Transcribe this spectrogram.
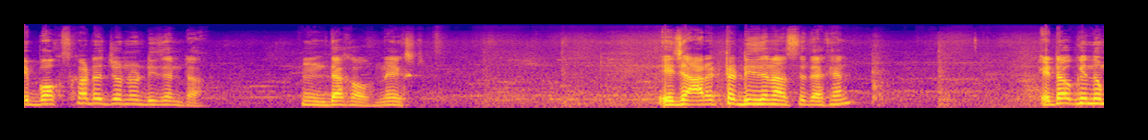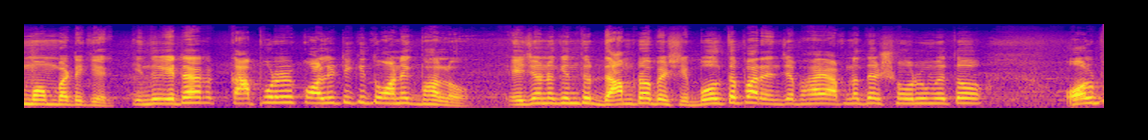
এই বক্স খাটের জন্য ডিজাইনটা। হুম, দেখাও নেক্সট এই যে আরেকটা ডিজাইন আছে, দেখেন। এটাও কিন্তু মোমবাটিকের কিন্তু এটার কাপড়ের কোয়ালিটি কিন্তু অনেক ভালো। এই জন্য কিন্তু দামটাও বেশি। বলতে পারেন যে, ভাই, আপনাদের শোরুমে তো অল্প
